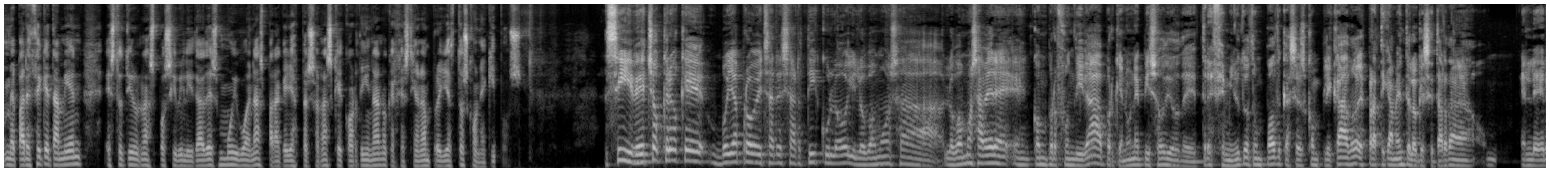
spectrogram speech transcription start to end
me parece que también esto tiene unas posibilidades muy buenas para aquellas personas que coordinan o que gestionan proyectos con equipos. Sí, de hecho creo que voy a aprovechar ese artículo y lo vamos a, lo vamos a ver con profundidad, porque en un episodio de 13 minutos de un podcast es complicado, es prácticamente lo que se tarda en leer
